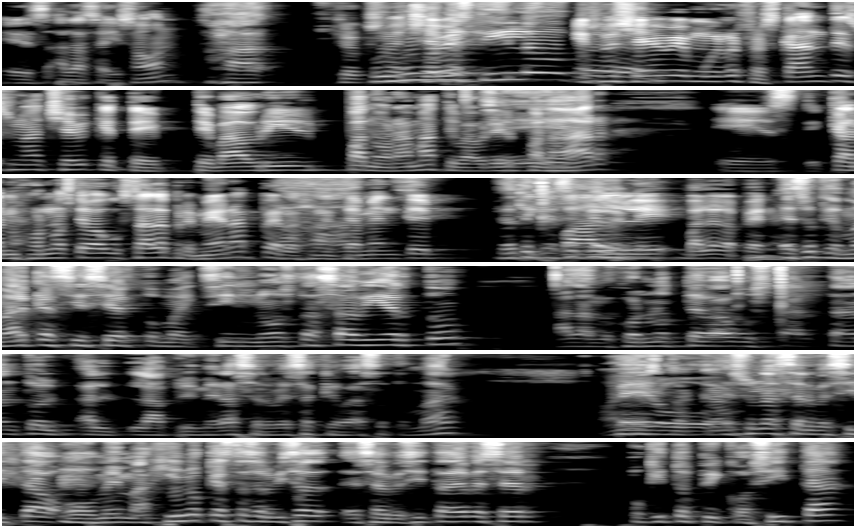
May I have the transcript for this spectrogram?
es- a la Saison. Ajá. Creo que es Un una chévere. estilo. Es una cheve muy refrescante, es una cheve que te, te va a abrir panorama, te va a abrir Sí. paladar. Este, que a lo mejor no te va a gustar la primera, pero Ajá. definitivamente Fíjate que vale, vale la pena. Eso que marca sí es cierto, Mike. Si no estás abierto, a lo mejor no te va a gustar tanto el- al- la primera cerveza que vas a tomar. Ay, pero es una cervecita, o me imagino que esta cerveza, cervecita debe ser un poquito picosita.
